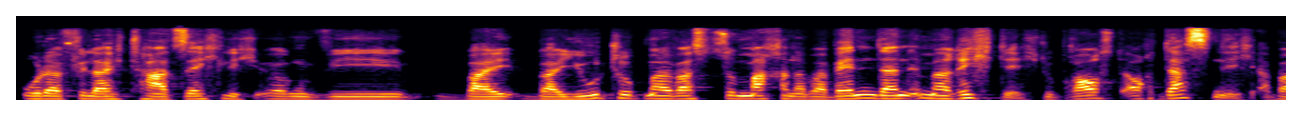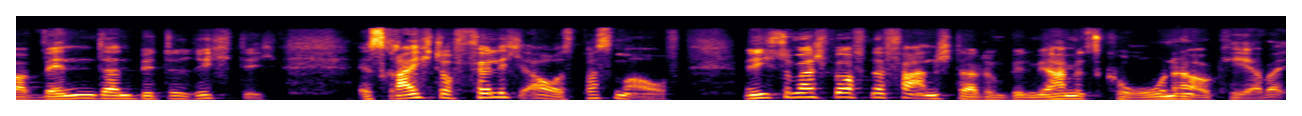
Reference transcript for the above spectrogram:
oder vielleicht tatsächlich irgendwie bei, bei YouTube mal was zu machen, aber wenn, dann immer richtig. Du brauchst auch das nicht, aber wenn, dann bitte richtig. Es reicht doch völlig aus. Pass mal auf. Wenn ich zum Beispiel auf einer Veranstaltung bin, wir haben jetzt Corona, okay, aber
